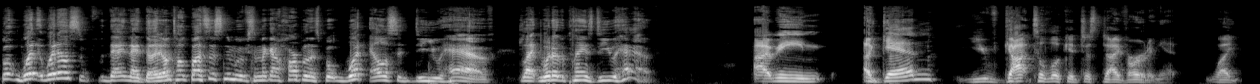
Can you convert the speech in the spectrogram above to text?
but what what else? That, that they don't talk about this in the movie, so I'm not gonna harp on this. But what else do you have? Like, what other plans do you have? I mean, again, you've got to look at just diverting it. Like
